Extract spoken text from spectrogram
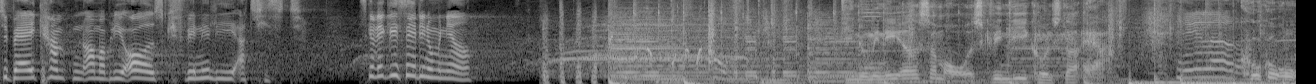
tilbage i kampen om at blive årets kvindelige artist. Skal vi ikke lige se de nominerede? De nominerede som årets kvindelige kunstner er. Coco O.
